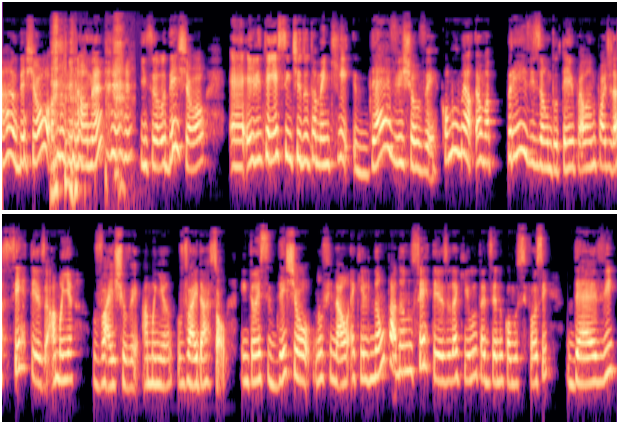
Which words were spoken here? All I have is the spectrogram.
Ah, o deixou no final, né? Isso, o deixou é, ele tem esse sentido também que deve chover. Como é, é uma previsão do tempo, ela não pode dar certeza. Amanhã vai chover, amanhã vai dar sol. Então esse deixou no final é que ele não tá dando certeza daquilo, tá dizendo como se fosse deve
